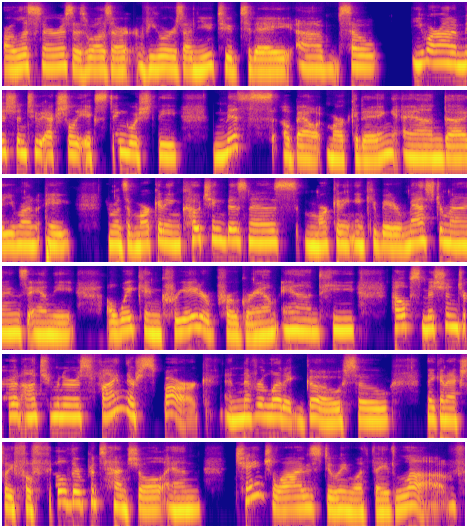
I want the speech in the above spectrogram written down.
our listeners as well as our viewers on YouTube today. Um, so, you are on a mission to actually extinguish the myths about marketing, and uh, you run a you runs a marketing coaching business, marketing incubator masterminds, and the Awaken Creator program. And he helps mission-driven entrepreneurs find their spark and never let it go, so they can actually fulfill their potential and change lives doing what they love,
